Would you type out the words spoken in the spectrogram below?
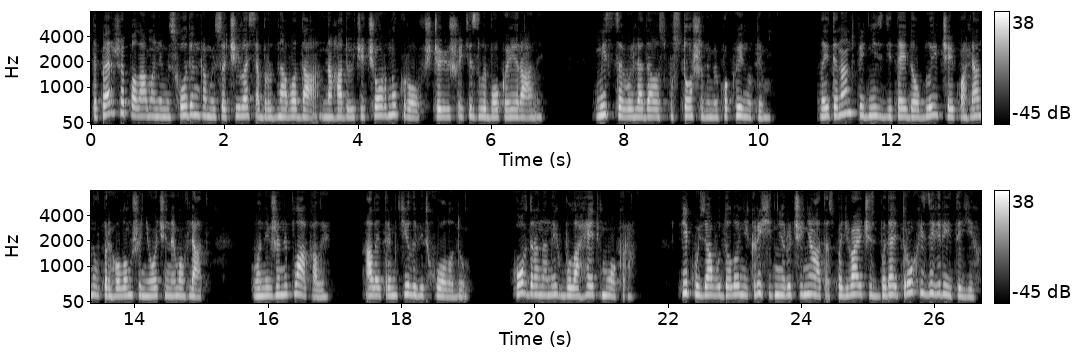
Тепер же поламаними сходинками сочилася брудна вода, нагадуючи чорну кров, що юшить із глибокої рани. Місце виглядало спустошеним і покинутим. Лейтенант підніс дітей до обличчя і поглянув приголомшені очі немовлят. Вони вже не плакали, але тремтіли від холоду. Ковдра на них була геть мокра. Пік узяв у долоні крихітні рученята, сподіваючись бодай трохи зігріти їх,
